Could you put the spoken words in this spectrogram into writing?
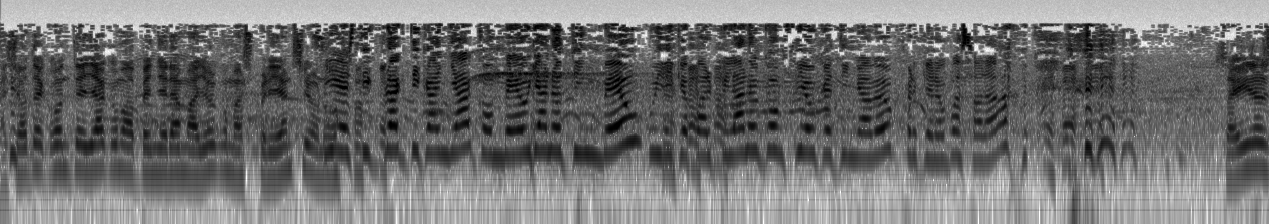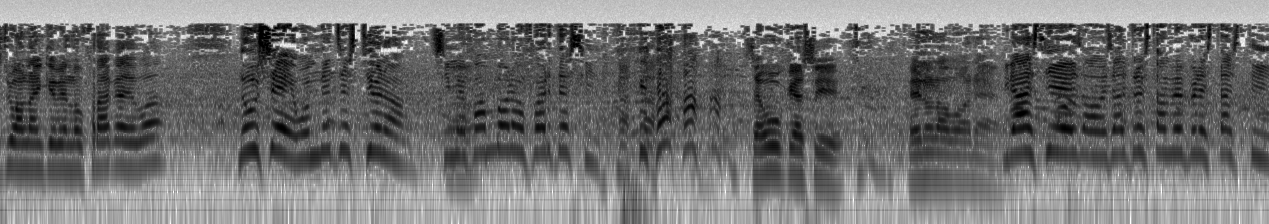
Això te conta ja com a Penyera Major, com a experiència o no? Sí, estic practicant ja, com veu ja no tinc veu, vull dir que pel Pilar no confieu que tinga veu, perquè no passarà. Segueixes jugant l'any que ve en l'Ofraga, Eva? No ho sé, ho hem de gestionar. Si me fan bona oferta, sí. Segur que sí. Enhorabona. Gràcies, a vosaltres també per estar aquí.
